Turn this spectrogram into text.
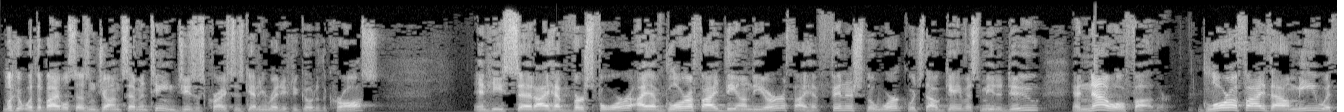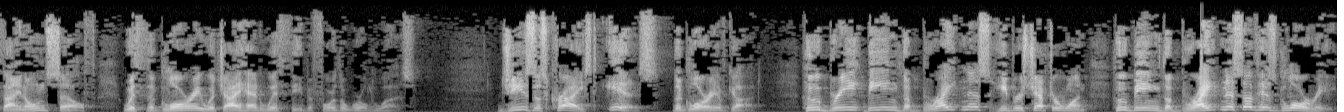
Look at what the Bible says in John 17. Jesus Christ is getting ready to go to the cross. And he said, I have, verse 4, I have glorified thee on the earth. I have finished the work which thou gavest me to do. And now, O Father, glorify thou me with thine own self, with the glory which I had with thee before the world was. Jesus Christ is the glory of God. Who being the brightness, Hebrews chapter 1, who being the brightness of his glory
